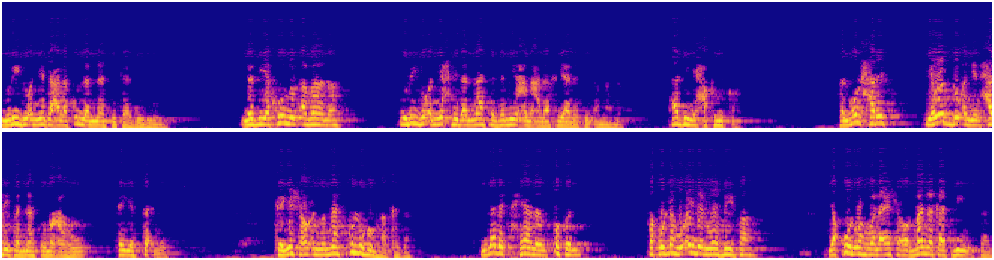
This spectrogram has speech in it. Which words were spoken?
يريد أن يجعل كل الناس كاذبين. الذي يخون الأمانة يريد أن يحمل الناس جميعا على خيانة الأمانة. هذه حقيقة. فالمنحرف يود أن ينحرف الناس معه كي يستأنس كي يشعر أن الناس كلهم هكذا. لذلك أحيانا طفل تقول له أين الوظيفة؟ يقول وهو لا يشعر ما لنا كاتبين أستاذ؟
